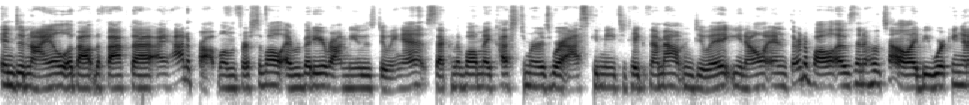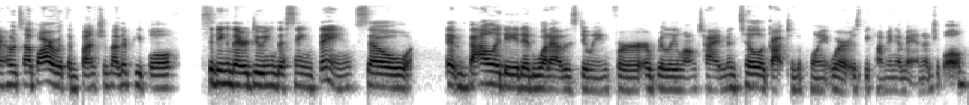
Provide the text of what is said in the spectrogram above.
in denial about the fact that I had a problem. First of all, everybody around me was doing it. Second of all, my customers were asking me to take them out and do it, you know. And third of all, I was in a hotel. I'd be working in a hotel bar with a bunch of other people sitting there doing the same thing. So it validated what I was doing for a really long time until it got to the point where it was becoming unmanageable.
